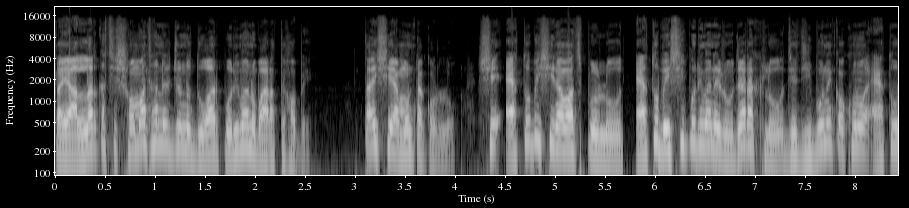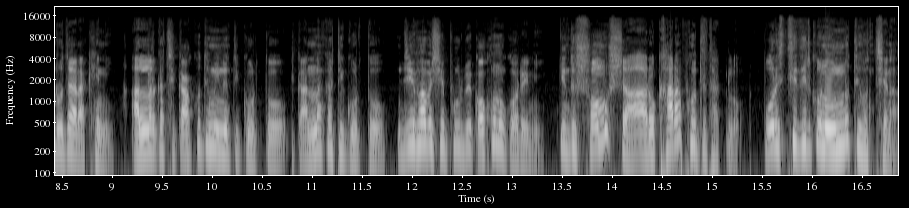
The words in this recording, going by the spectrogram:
তাই আল্লাহর কাছে সমাধানের জন্য দোয়ার পরিমাণও বাড়াতে হবে। তাই সে এমনটা করল। সে এত বেশি নামাজ পড়ল, এত বেশি পরিমাণে রোজা রাখল যে জীবনে কখনো এত রোজা রাখেনি। আল্লাহর কাছে কাকুতি মিনতি করত, কান্নাকাটি করত, যেভাবে সে পূর্বে কখনো করেনি। কিন্তু সমস্যা আরও খারাপ হতে থাকল, পরিস্থিতির কোনো উন্নতি হচ্ছে না।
